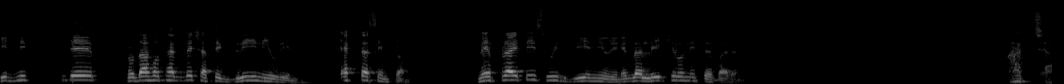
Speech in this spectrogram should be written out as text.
কিডনিতে প্রদাহ থাকবে, সাথে গ্রিন ইউরিন, একটা symptom nephritis with green urine এগুলা লিখেও নিতে পারেন। আচ্ছা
